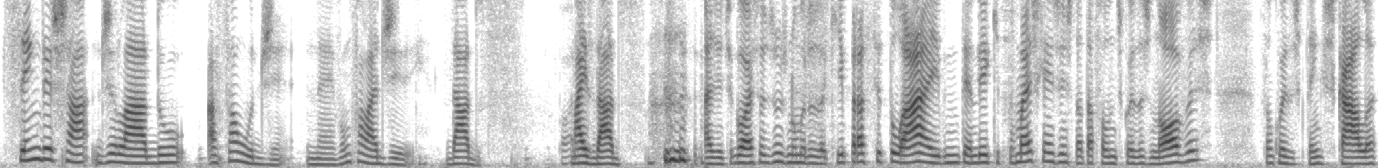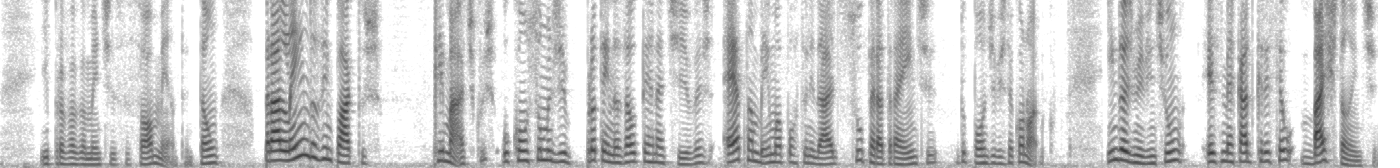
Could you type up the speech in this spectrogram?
sem deixar de lado a saúde, né? Vamos falar de dados. Bora. Mais dados. A gente gosta de uns números aqui para situar e entender que, por mais que a gente ainda está falando de coisas novas, são coisas que têm escala e provavelmente isso só aumenta. Então, para além dos impactos climáticos, o consumo de proteínas alternativas é também uma oportunidade super atraente do ponto de vista econômico. Em 2021, esse mercado cresceu bastante,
